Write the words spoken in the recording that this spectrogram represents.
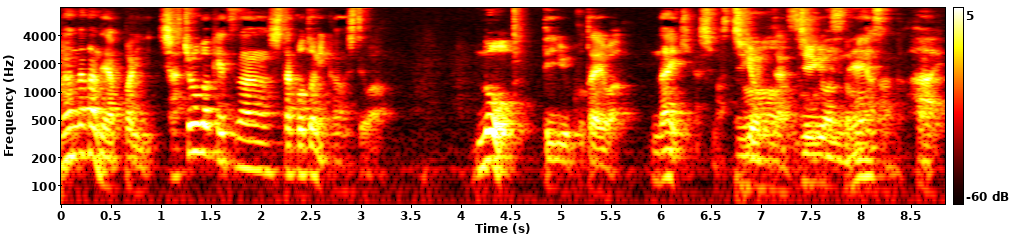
なんだかんだやっぱり社長が決断したことに関しては、ノーっていう答えはない気がします。従業従業員の皆さんが。はい。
